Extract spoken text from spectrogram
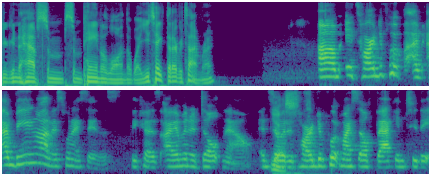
You're gonna have some some pain along the way. You take that every time, right? Um, it's hard to put. I'm, I'm being honest when I say this because I am an adult now, and so Yes. it is hard to put myself back into the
